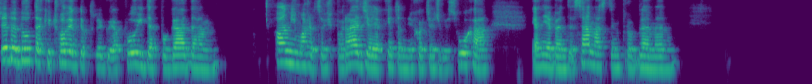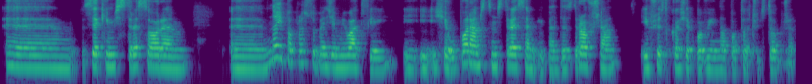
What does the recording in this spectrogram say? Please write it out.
Żeby był taki człowiek, do którego ja pójdę, pogadam, on mi może coś poradzi, a jak nie, to mnie chociażby słucha. Ja nie będę sama z tym problemem z jakimś stresorem, no i po prostu będzie mi łatwiej i, i, i się uporam z tym stresem i będę zdrowsza i wszystko się powinno potoczyć dobrze.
